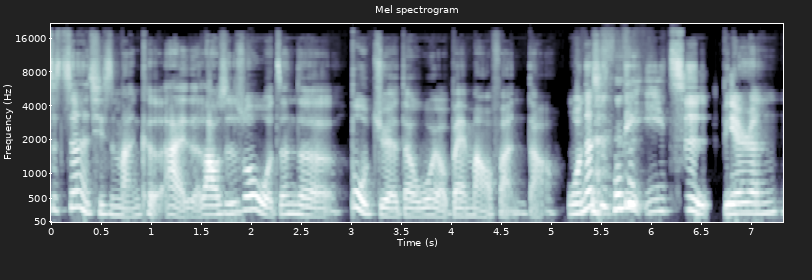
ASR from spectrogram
是真的，其实蛮可爱的。老实说，我真的不觉得我有被冒犯到。我那是第 一次别人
